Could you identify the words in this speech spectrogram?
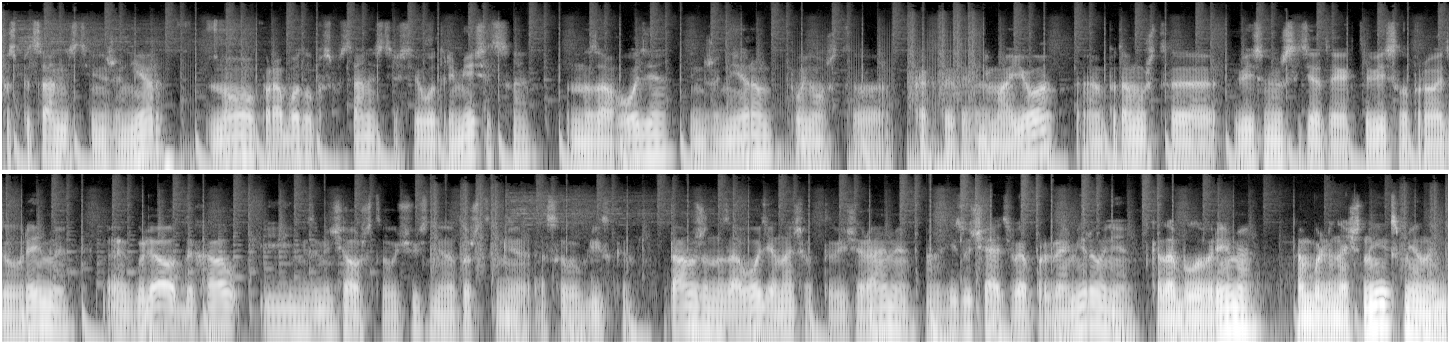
по специальности инженер но поработал по специальности всего три месяца на заводе инженером. Понял, что как-то это не мое, э, потому что весь университет я как-то весело проводил время, э, гулял, отдыхал и не замечал, что учусь не на то, что мне особо близко. Там же на заводе я начал как-то вечерами э, изучать веб-программирование, когда было время. Там были ночные смены.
